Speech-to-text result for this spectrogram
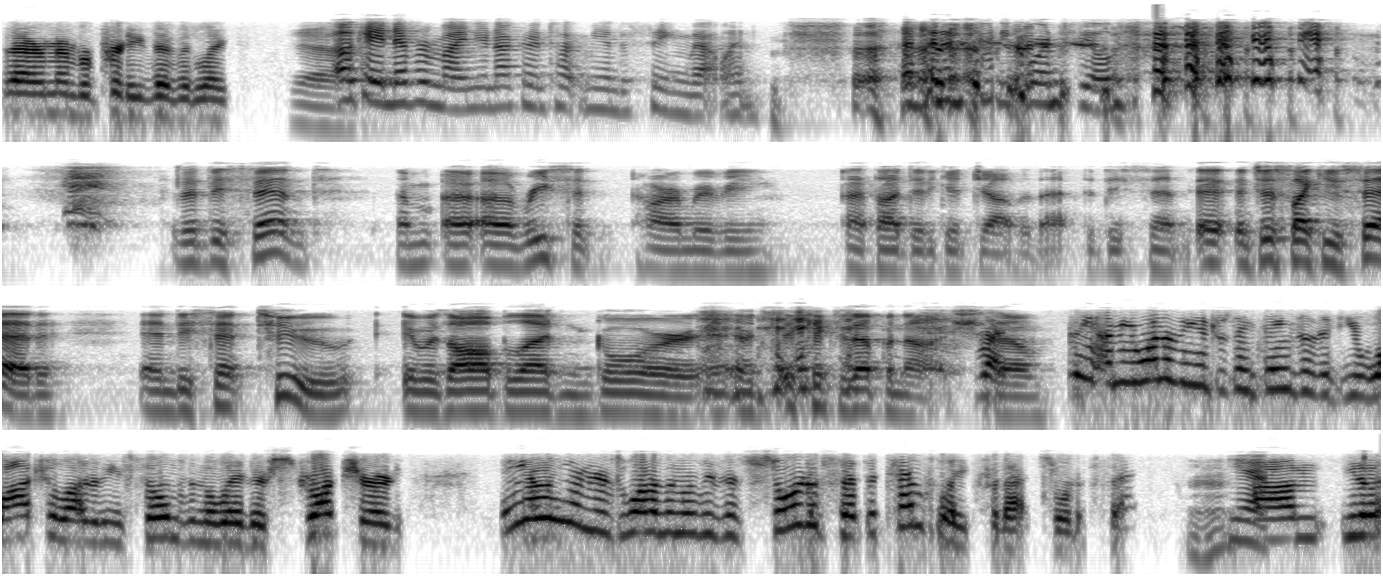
that I remember pretty vividly. Yeah. Okay, never mind. You're not going to talk me into seeing that one. I've been in too many cornfields. the Descent, a, a recent horror movie, I thought did a good job of that. The Descent, it, just like you said, in Descent Two, it was all blood and gore. And it, it kicked it up a notch. Right. So. I mean, one of the interesting things is if you watch a lot of these films and the way they're structured, Alien is one of the movies that sort of set the template for that sort of thing. Mhm. yeah. Um, you know,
